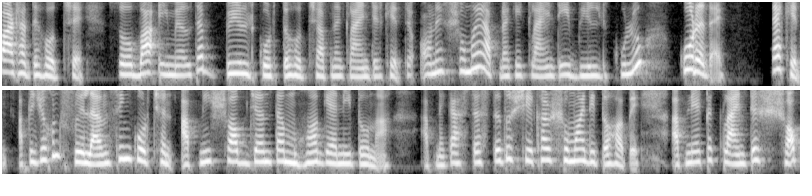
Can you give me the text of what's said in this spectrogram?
পাঠাতে হচ্ছে। সো বা ইমেলটা বিল্ড করতে হচ্ছে আপনার ক্লায়েন্টের ক্ষেত্রে। অনেক সময় আপনাকে ক্লায়েন্ট এই বিল্ডগুলো করে দেয়। দেখেন আপনি যখন ফ্রিল্যান্সিং করছেন আপনি সব জানতা মহাজ্ঞানী তো না। আপনাকে আস্তে, আস্তে তো শেখার সময় দিতে হবে। আপনি একটা ক্লায়েন্টের সব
